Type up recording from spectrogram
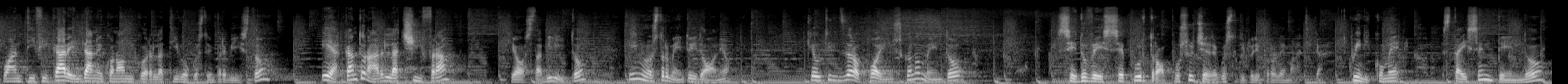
quantificare il danno economico relativo a questo imprevisto e accantonare la cifra che ho stabilito in uno strumento idoneo, che utilizzerò poi in un secondo momento se dovesse purtroppo succedere questo tipo di problematica. Quindi come stai sentendo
